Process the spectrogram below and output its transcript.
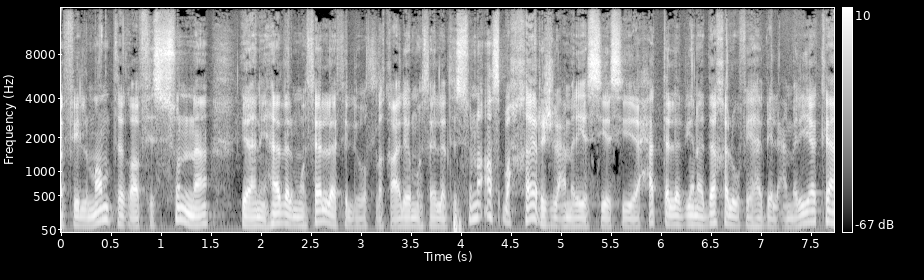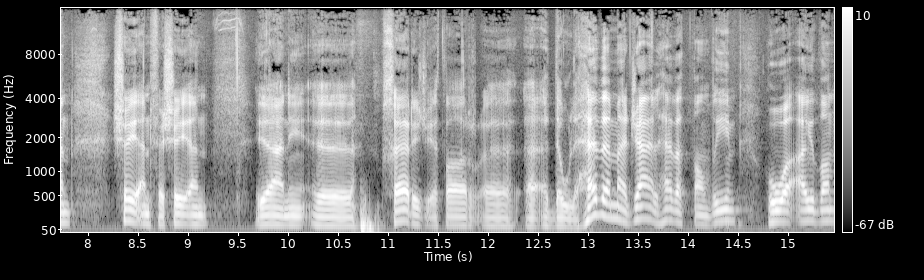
في المنطقة في السنة يعني هذا المثلث اللي أطلق عليه مثلث السنة أصبح خارج العملية السياسية. حتى الذين دخلوا في هذه العملية كان شيئا فشيئا يعني خارج إطار الدولة، هذا ما جعل هذا التنظيم هو أيضا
